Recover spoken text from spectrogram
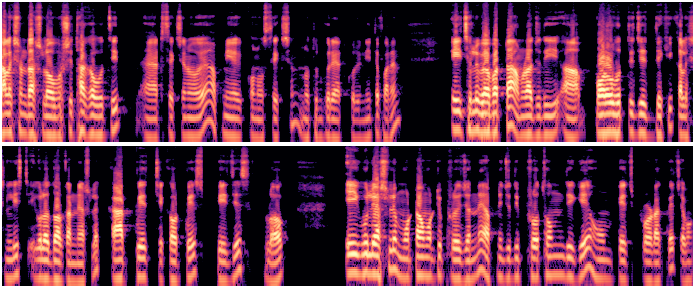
কালেকশনটা আসলে অবশ্যই থাকা উচিত। অ্যাড সেকশন হয়ে আপনি কোনো সেকশন নতুন করে অ্যাড করে নিতে পারেন। এই ছিল ব্যাপারটা। আমরা যদি পরবর্তী যে দেখি কালেকশন লিস্ট এগুলো দরকার নেই আসলে। Card page checkout page pages blog এইগুলি আসলে মোটামুটি প্রয়োজন নেই। আপনি যদি প্রথম দিকে হোম পেজ প্রোডাক্ট পেজ এবং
